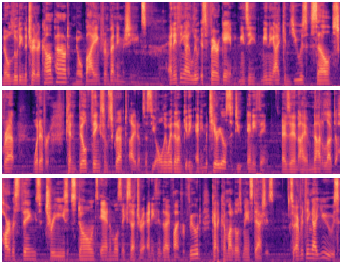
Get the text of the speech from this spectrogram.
No looting the trader compound, no buying from vending machines. Anything I loot is fair game, meaning I can use, sell, scrap, whatever. Can build things from scrapped items. That's the only way that I'm getting any materials to do anything. As in, I am not allowed to harvest things, trees, stones, animals, etc. Anything that I find for food, gotta come out of those main stashes. So everything I use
